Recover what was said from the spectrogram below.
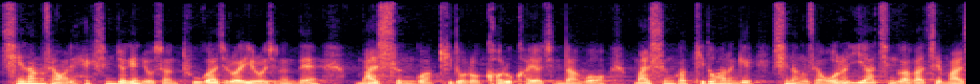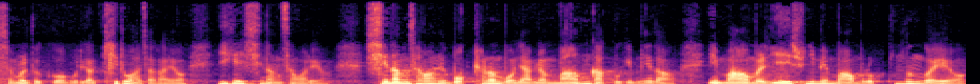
신앙생활의 핵심적인 요소는 두 가지로 이루어지는데 말씀과 기도로 거룩하여진다고 말씀과 기도하는 게 신앙생활. 오늘 이 아침과 같이 말씀을 듣고 우리가 기도하잖아요. 이게 신앙생활이에요. 신앙생활의 목표는 뭐냐면 마음 가꾸기입니다. 이 마음을 예수님의 마음으로 품는 거예요.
